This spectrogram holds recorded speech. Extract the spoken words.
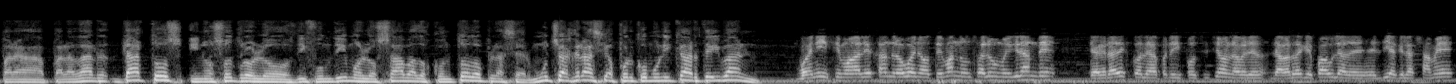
para, para dar datos y nosotros los difundimos los sábados con todo placer. Muchas gracias por comunicarte, Iván. Buenísimo, Alejandro. Bueno, te mando un saludo muy grande. Te agradezco la predisposición. La, la verdad que Paula, desde el día que la llamé,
